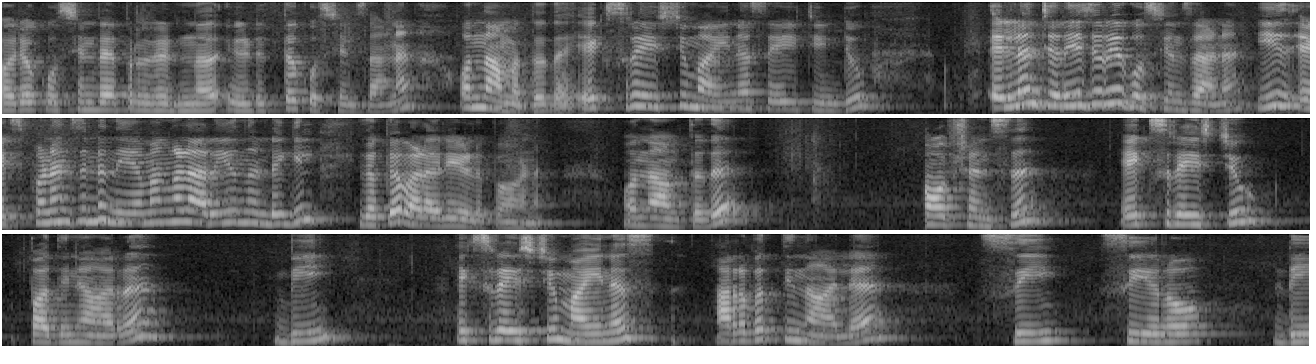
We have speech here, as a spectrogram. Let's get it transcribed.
ഓരോ ക്വസ്റ്റ്യൻ പേപ്പറിൽ ഇടുന്ന എടുത്ത ക്വസ്റ്റ്യൻസ് ആണ്. ഒന്നാമത്തത് X raise to minus eight into എല്ലാം ചെറിയ ചെറിയ ക്വസ്റ്റ്യൻസ് ആണ്. ഈ എക്സ്പണൻസിന്റെ നിയമങ്ങൾ അറിയുന്നുണ്ടെങ്കിൽ ഇതൊക്കെ വളരെ എളുപ്പമാണ്. ഒന്നാമത്തത് ഓപ്ഷൻസ് എക്സ് റേസ് ടു പതിനാറ് B X raise to minus അറുപത്തിനാല് സി സീറോ ഡി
